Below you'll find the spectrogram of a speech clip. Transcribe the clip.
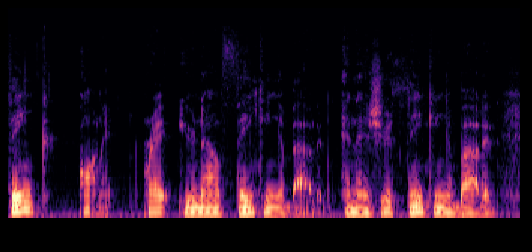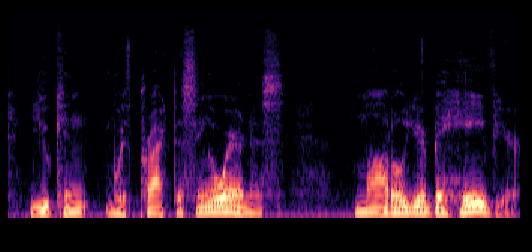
think on it, right? You're now thinking about it. And as you're thinking about it, you can, with practicing awareness, model your behavior,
